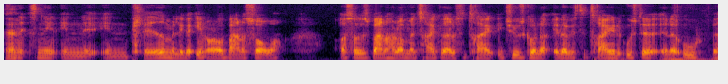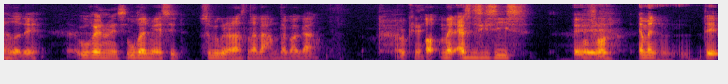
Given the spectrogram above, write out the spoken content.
Sådan, sådan en, en, øh, en plade, man lægger ind under, hvor barnet sover. Og så hvis barnet holder op med at trække vejret, hvis det trækker i 20 sekunder, eller hvis det trækker det uste, eller u, hvad hedder det, Uregelmæssigt. uregelmæssigt, så begynder der sådan en alarm, der går i gang. Okay. Og, men altså, det skal siges... Øh, Hvorfor? Jamen, det,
